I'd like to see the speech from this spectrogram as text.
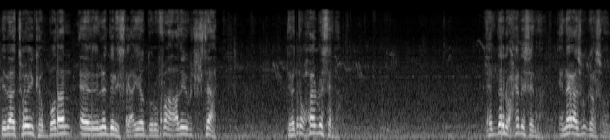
dhibaatooyinka badan ee idinla deriska iyo duruufaha adiga ku jirtaan dabeedna waxbaynu dhisaynaa ciddan wax ka dhisaynaa innagaa isku kalsoon.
